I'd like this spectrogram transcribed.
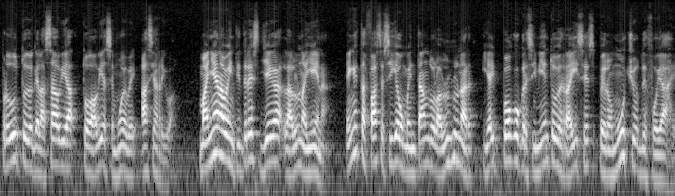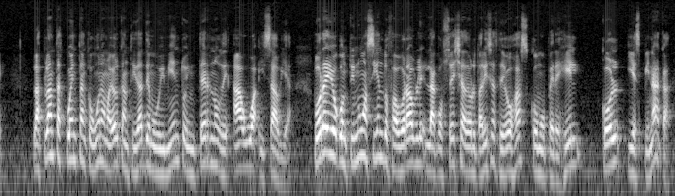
producto de que la savia todavía se mueve hacia arriba. Mañana 23 llega la luna llena. En esta fase sigue aumentando la luz lunar y hay poco crecimiento de raíces, pero mucho de follaje. Las plantas cuentan con una mayor cantidad de movimiento interno de agua y savia, por ello, continúa siendo favorable la cosecha de hortalizas de hojas como perejil, col y espinaca,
